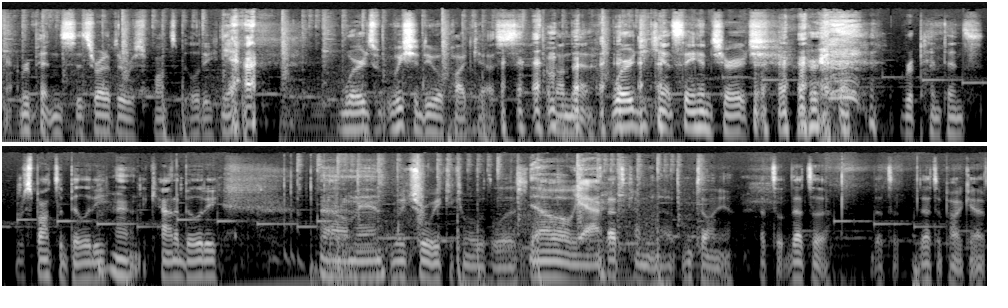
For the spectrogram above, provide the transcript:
Yeah. repentance it's right up there responsibility. Yeah. Words we should do a podcast on that. Word you can't say in church. Repentance responsibility accountability oh man. I'm sure we could come up with a list. Oh yeah. That's coming up i'm telling you. That's a that's a that's a that's a podcast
